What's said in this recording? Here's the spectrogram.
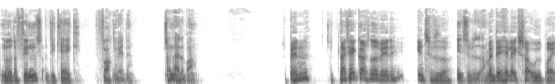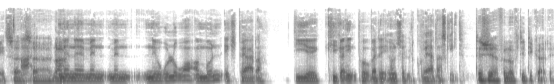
noget, der findes, og de kan ikke fuck med det. Sådan er det bare. Spændende. Der kan ikke gøres noget ved det indtil videre. Indtil videre. Men det er heller ikke så udbredt, så... Nej, så nej. Men, øh, men, men neurologer og mundeksperter, de øh, kigger ind på, hvad det eventuelt kunne være, der er sket. Det synes jeg er fornuftigt, de gør det.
